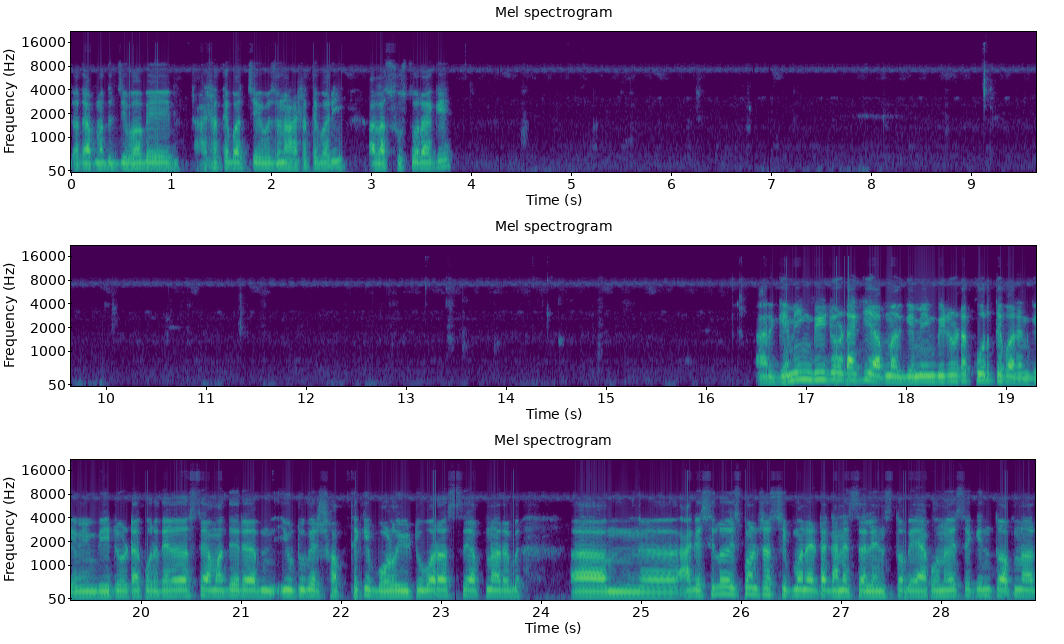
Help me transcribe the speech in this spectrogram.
যাতে আপনাদের যেভাবে হাসাতে পারছে, এভাবে যেন হাসাতে পারি, আল্লাহ সুস্থ রাখে। আর গেমিং ভিডিওটা কি আপনার গেমিং ভিডিওটা করতে পারেন? গেমিং ভিডিওটা করে দেখা যাচ্ছে আমাদের ইউটিউবের সব থেকে বড় ইউটিউবার আছে আপনার আগে ছিল স্পন্সরশিপ মানে একটা গানের চ্যালেঞ্জ তবে এখন হয়েছে কিন্তু আপনার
